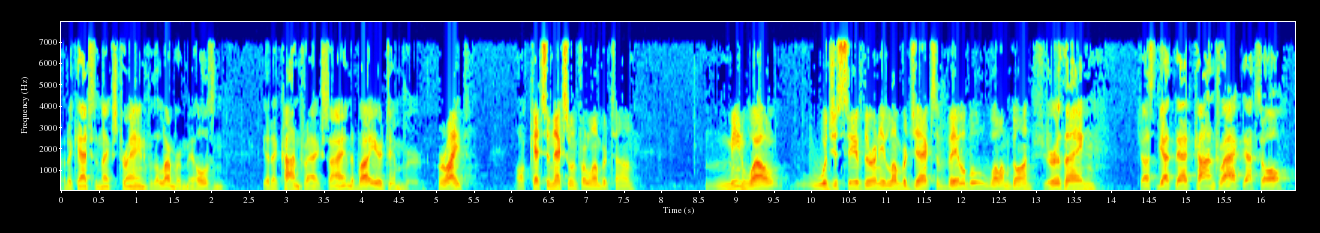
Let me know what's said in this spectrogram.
Better catch the next train for the lumber mills and get a contract signed to buy your timber. Right. I'll catch the next one for Lumbertown. Meanwhile, would you see if there are any lumberjacks available while I'm gone? Sure thing. Just get that contract, that's all.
